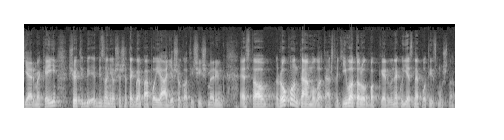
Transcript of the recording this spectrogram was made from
gyermekei, sőt bizonyos esetekben pápai ágyasokat is ismerünk. Ezt a rokon támogatást, hogy hivatalokba kerülnek, ugye ezt nepotizmusnak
